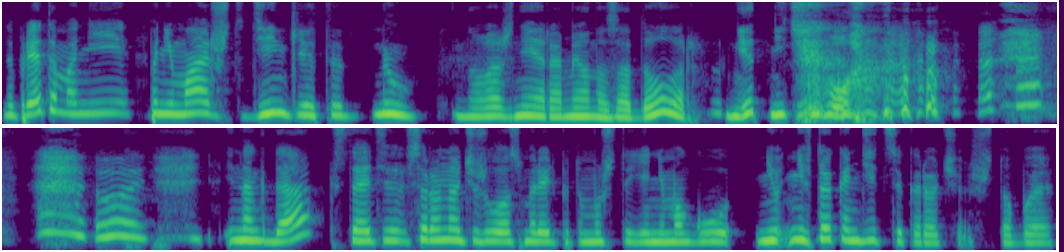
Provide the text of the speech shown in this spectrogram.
но при этом они понимают, что деньги — это, ну, но важнее рамена за доллар нет ничего. Ой. Иногда, кстати, все равно тяжело смотреть, потому что я не могу, не, не в той кондиции, короче, чтобы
